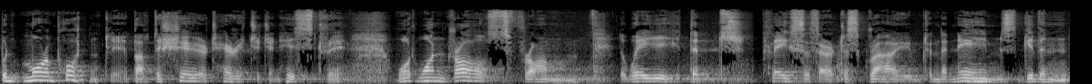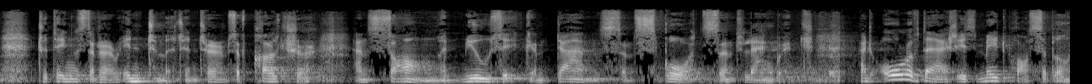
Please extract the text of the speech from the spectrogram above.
but more importantly, about the shared heritage and history, what one draws from the way that places are described and the names given to things that are intimate in terms of culture and song and music and dance and sports and language. And all of that is made possible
